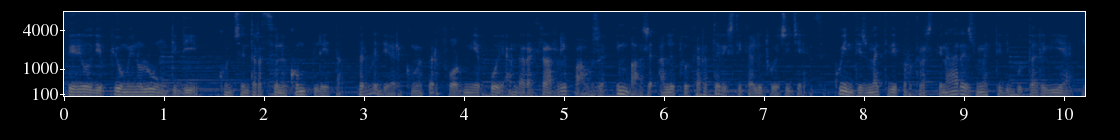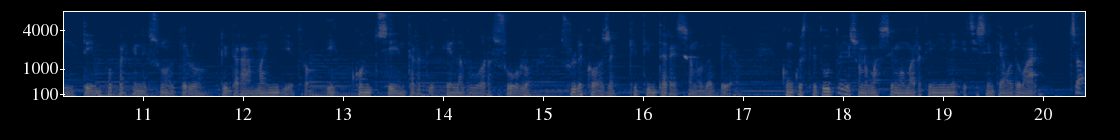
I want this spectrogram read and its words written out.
periodi più o meno lunghi di concentrazione completa per vedere come performi e poi andare a creare le pause in base alle tue caratteristiche, alle tue esigenze. Quindi smetti di procrastinare, smetti di buttare via il tempo perché nessuno te lo ridarà mai indietro e concentrati e lavora solo sulle cose che ti interessano davvero. Con questo è tutto, io sono Massimo Martinini e ci sentiamo domani. Ciao!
